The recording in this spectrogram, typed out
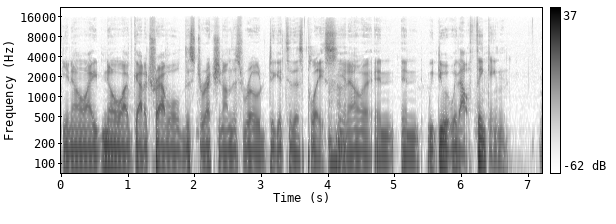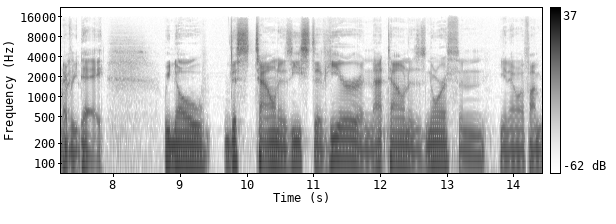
You know, I know I've got to travel this direction on this road to get to this place. You mm-hmm. know, and and we do it without thinking every Right. day we know this town is east of here and that town is north and you know if i'm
